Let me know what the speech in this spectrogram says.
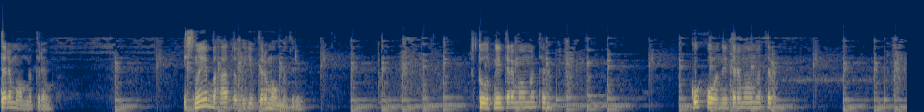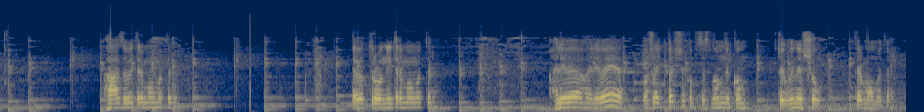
Термометри. Існує багато видів термометрів. Ртутний термометр. Кухонний термометр. Газовий термометр. Електронний термометр. Галілео Галілео вважають першим засновником, хто винайшов термометр.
